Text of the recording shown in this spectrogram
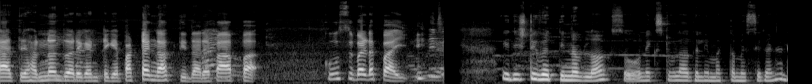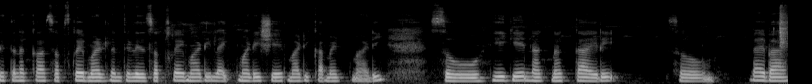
ರಾತ್ರಿ ಹನ್ನೊಂದುವರೆ ಗಂಟೆಗೆ ಪಟ್ಟಂಗ ಹಾಕ್ತಿದ್ದಾರೆ ಪಾಪ. ಕೂಸು ಬಡಪಾಯಿ ಇದಿಷ್ಟು ಇವತ್ತಿನ ವ್ಲಾಗ್. ಸೊ ನೆಕ್ಸ್ಟ್ ವ್ಲಾಗಲ್ಲಿ ಮತ್ತೊಮ್ಮೆ ಸಿಗೋಣ. ಅಲ್ಲಿ ತನಕ ಸಬ್ಸ್ಕ್ರೈಬ್ ಮಾಡಿರಿ ಅಂತ ಹೇಳಿದ್ರೆ ಸಬ್ಸ್ಕ್ರೈಬ್ ಮಾಡಿ ಲೈಕ್ ಮಾಡಿ ಶೇರ್ ಮಾಡಿ ಕಮೆಂಟ್ ಮಾಡಿ. ಸೊ ಹೀಗೆ ನಗ್ನಗ್ತಾ ಇರಿ. ಸೊ ಬಾಯ್ ಬಾಯ್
